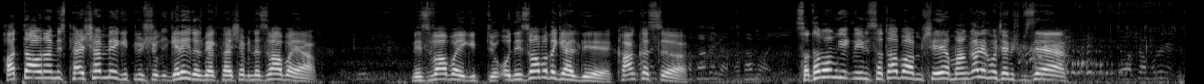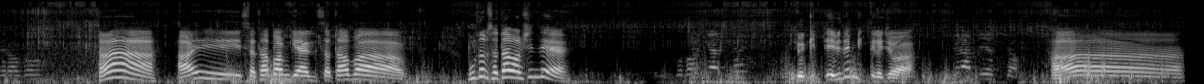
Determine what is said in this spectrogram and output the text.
Hatta ona biz Perşembe'ye gitmiştik. Gene gidiyoruz belki Perşembe Nezih abaya. Nezih abaya gittik. O Nezih abla da geldi. Kankası. Sata da gel. Sata da. Satabam gekmeyi biz satabam şeye mangal yakacakmış bize. Ha, ay satabam geldi satabam. Burada mı satabam şimdi? Yok gitti evine mi gittik acaba? Ha.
